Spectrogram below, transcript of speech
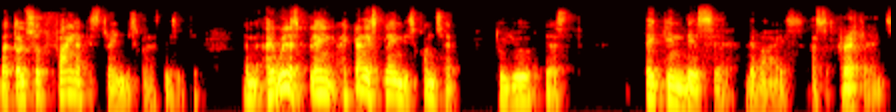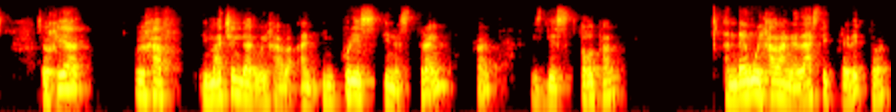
but also finite strain viscoelasticity. And I will explain, I can explain this concept to you just taking this uh, device as reference. So here we have, imagine that we have an increase in strain, right? is this total. And then we have an elastic predictor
